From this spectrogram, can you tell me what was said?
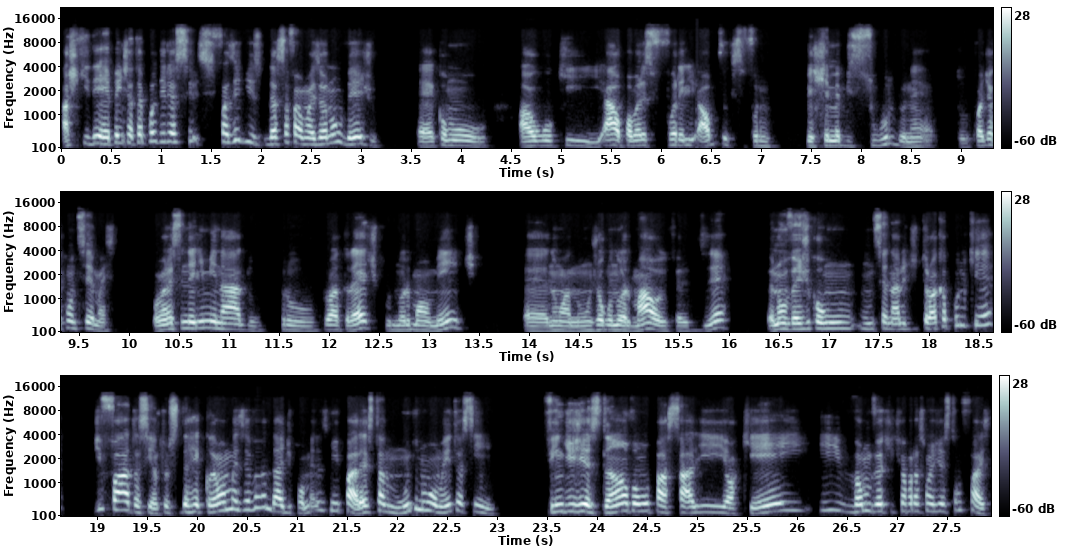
acho que de repente até poderia se, se fazer disso, dessa forma, mas eu não vejo é, como algo que. Ah, o Palmeiras for ele. Óbvio que se for um vexame absurdo, né? Tudo pode acontecer, mas o Palmeiras sendo eliminado para o Atlético, normalmente, é, numa, num jogo normal, eu quero dizer, eu não vejo como um, um, cenário de troca, porque, de fato, assim, a torcida reclama, mas é verdade. O Palmeiras me parece estar muito no momento assim, fim de gestão, vamos passar ali ok e vamos ver o que a próxima gestão faz.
